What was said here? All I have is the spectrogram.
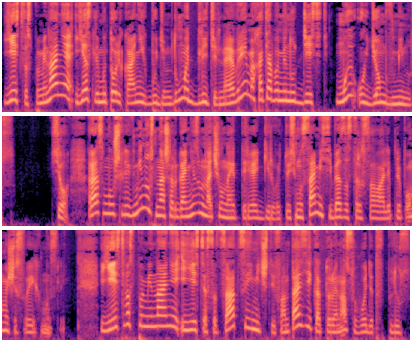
Есть воспоминания, если мы только о них будем думать длительное время, хотя бы минут 10, мы уйдем в минус. Все. Раз мы ушли в минус, наш организм начал на это реагировать. То есть мы сами себя застрессовали при помощи своих мыслей. Есть воспоминания и есть ассоциации, мечты, фантазии, которые нас уводят в плюс.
